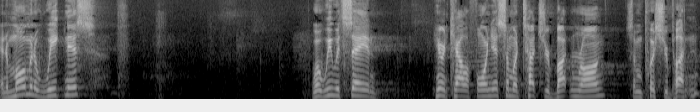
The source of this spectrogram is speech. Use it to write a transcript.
In a moment of weakness, what we would say in, here in California, someone touched your button wrong, someone pushed your button,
